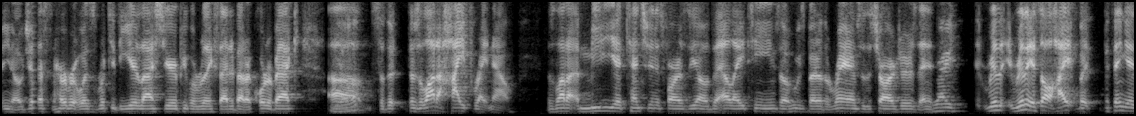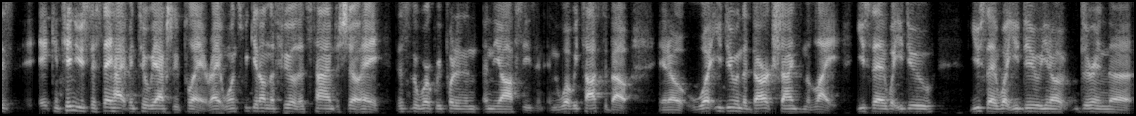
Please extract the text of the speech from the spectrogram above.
You know, Justin Herbert was rookie of the year last year. People are really excited about our quarterback. Yeah. Um, so there's a lot of hype right now. There's a lot of media attention as far as you know the LA teams or who's better, the Rams or the Chargers, and right. It really, really, it's all hype. But the thing is, it continues to stay hype until we actually play. Right? Once we get on the field, it's time to show, hey, this is the work we put in in the off season and what we talked about you know what you do in the dark shines in the light you said what you do you said what you do you know during the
